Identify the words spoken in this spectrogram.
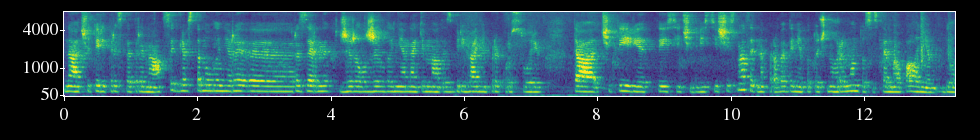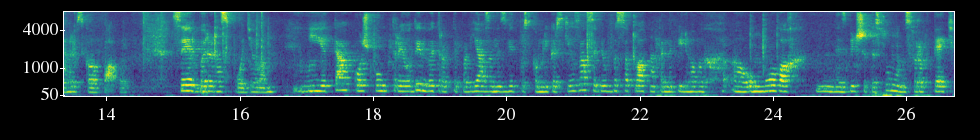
на 4313 для встановлення е, резервних джерел живлення на кімнати зберігання прекурсорів та 4216 на проведення поточного ремонту системи опалення Білогрівського ФАПу. Це перерозподілом. І також пункт 3.1 витрати пов'язані з відпуском лікарських засобів безоплатно та на пільгових е, умовах не збільшити суму на 45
